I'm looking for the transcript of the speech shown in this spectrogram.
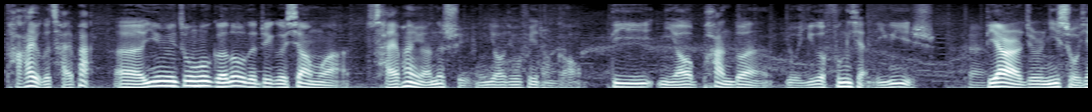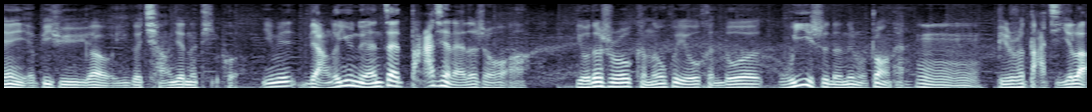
它还有个裁判。呃，因为综合格斗的这个项目啊，裁判员的水平要求非常高。第一，你要判断有一个风险的一个意识。对第二，就是你首先也必须要有一个强健的体魄，因为两个运动员在打起来的时候啊，有的时候可能会有很多无意识的那种状态，嗯嗯嗯比如说打急了，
